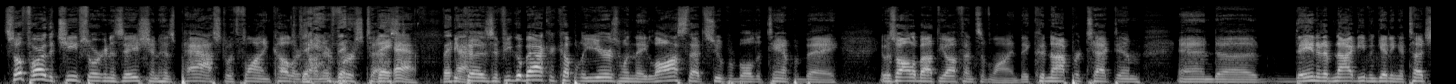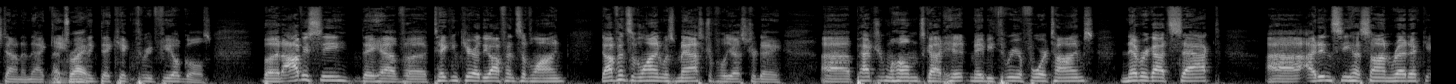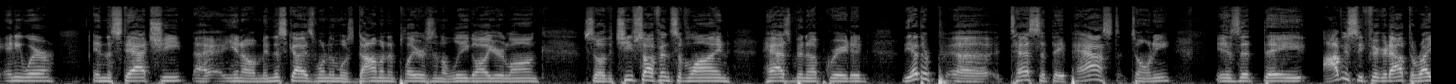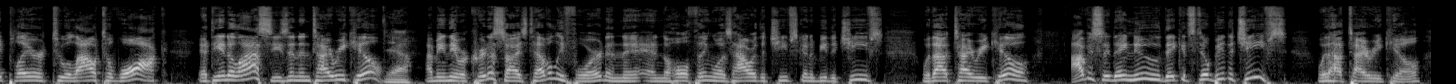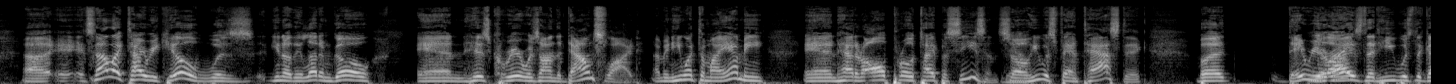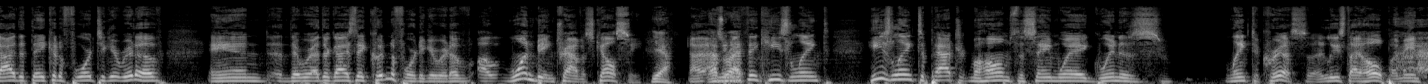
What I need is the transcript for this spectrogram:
So far, the Chiefs organization has passed with flying colors They- on their they- first test. they have. They have. because if you go back a couple of years when they lost that Super Bowl to Tampa Bay, it was all about the offensive line. They could not protect him, and uh, they ended up not even getting a touchdown in that game. That's right. I think they kicked three field goals. But obviously, they have uh, taken care of the offensive line. The offensive line was masterful yesterday. Uh, Patrick Mahomes got hit maybe three or four times, never got sacked. Uh, I didn't see Haason Reddick anywhere in the stat sheet. I, you know, I mean, this guy's one of the most dominant players in the league all year long. So the Chiefs' offensive line has been upgraded. The other uh, test that they passed, Tony, is that they obviously figured out the right player to allow to walk at the end of last season in Tyreek Hill. Yeah. I mean, they were criticized heavily for it, and the, and the whole thing was how are the Chiefs going to be the Chiefs without Tyreek Hill? Obviously, they knew they could still be the Chiefs without Tyreek Hill. Uh, it's not like Tyreek Hill was, you know, they let him go and his career was on the downslide. I mean, he went to Miami and had an all pro type of season. So he was fantastic, but they realized that he was the guy that they could afford to get rid of. And there were other guys they couldn't afford to get rid of. Uh, one being Travis Kelce. Yeah, I, I mean, I think he's linked. He's linked to Patrick Mahomes the same way Gwynn is linked to Chris. At least I hope. I mean,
